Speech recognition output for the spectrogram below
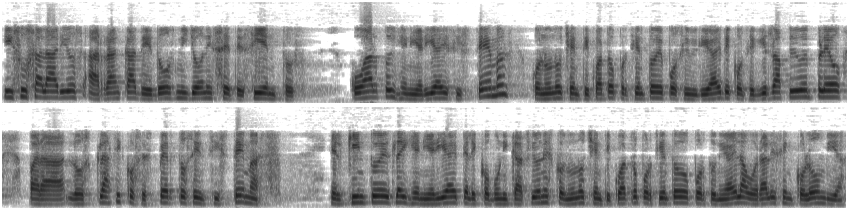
y sus salarios arranca de dos millones setecientos. Cuarto, ingeniería de sistemas con un 84% de posibilidades de conseguir rápido empleo para los clásicos expertos en sistemas. El quinto es la ingeniería de telecomunicaciones con un 84% de oportunidades laborales en Colombia.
